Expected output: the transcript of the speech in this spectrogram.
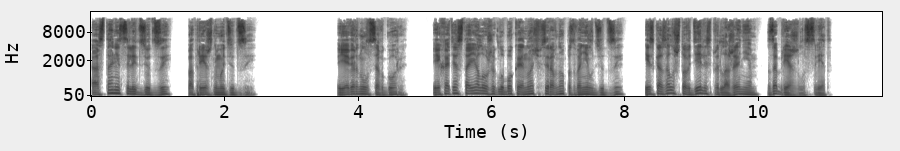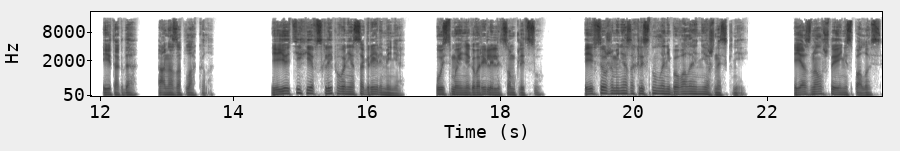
останется ли дзюдзы по-прежнему дзюдзы? Я вернулся в горы, и хотя стояла уже глубокая ночь, все равно позвонил дзюдзы и сказал, что в деле с предложением забрежил свет. И тогда она заплакала. Ее тихие всхлипывания согрели меня, Пусть мы и не говорили лицом к лицу. И все же меня захлестнула небывалая нежность к ней. Я знал, что ей не спалось.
